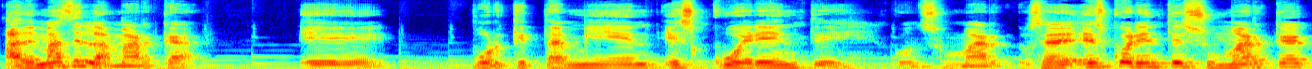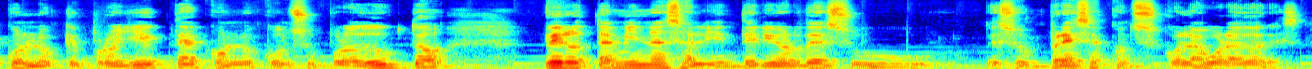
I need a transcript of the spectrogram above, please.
Además de la marca, eh, porque también es coherente con su marca, o sea, es coherente su marca con lo que proyecta, con, lo, con su producto, pero también hacia el interior de su, de su empresa con sus colaboradores.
